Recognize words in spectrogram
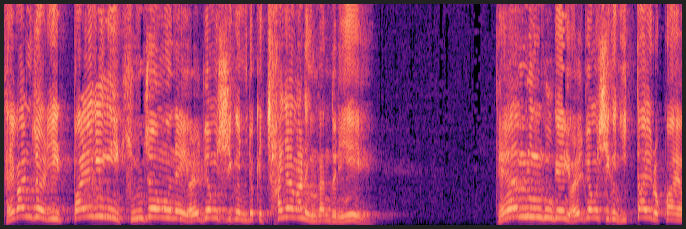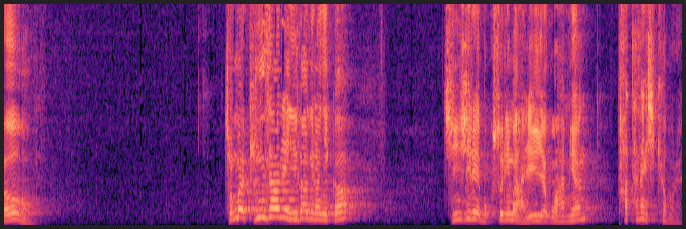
대관절 이 빨갱이 김정은의 열병식은 이렇게 찬양하는 인간들이 대한민국의 열병식은 이따위로 까요. 정말 빙산의 일각이라니까 진실의 목소리만 알리려고 하면 다 탄핵시켜버려요.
